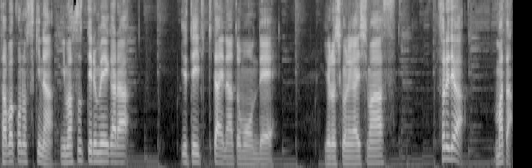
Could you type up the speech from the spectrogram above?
タバコの好きな今吸ってる銘柄言っていきたいなと思うんでよろしくお願いします。それではまた。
